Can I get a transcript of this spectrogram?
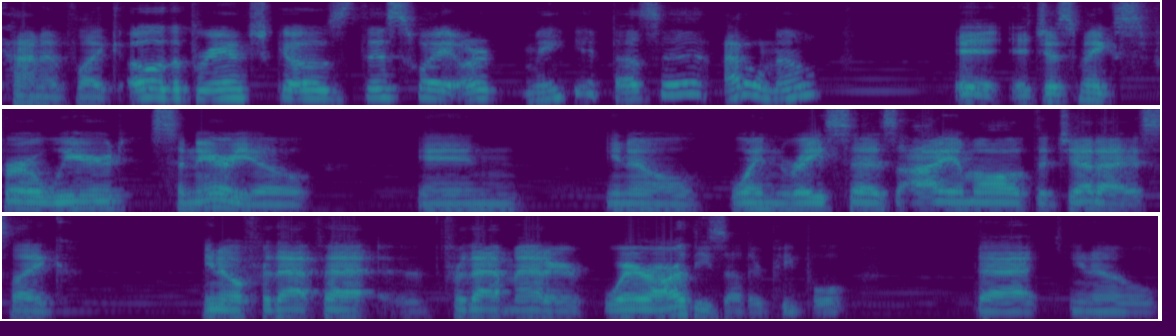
kind of like, oh, the branch goes this way, or maybe it doesn't. I don't know. It it just makes for a weird scenario. And you know, when Rey says, "I am all of the Jedi," it's like, you know, for that fa- for that matter, where are these other people? That you know,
